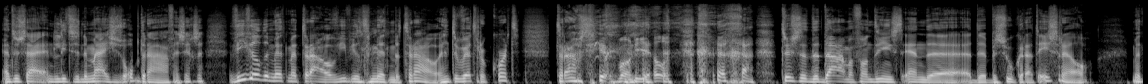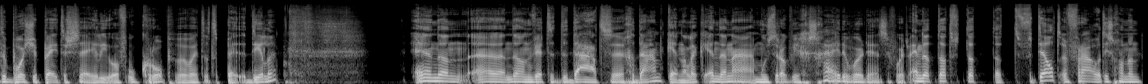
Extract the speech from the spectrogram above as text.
En toen zei, en lieten ze de meisjes opdraven. En zeggen ze, wie wilde met me trouwen? Wie wilde met me trouwen? En toen werd er een kort trouwceremonieel tussen de dame van dienst en de, de bezoeker uit Israël. Met een bosje peterselie of oekrop, hoe heet dat, dille. En dan, uh, dan werd de daad uh, gedaan, kennelijk. En daarna moest er ook weer gescheiden worden enzovoort. En dat, dat, dat, dat vertelt een vrouw. Het is gewoon een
